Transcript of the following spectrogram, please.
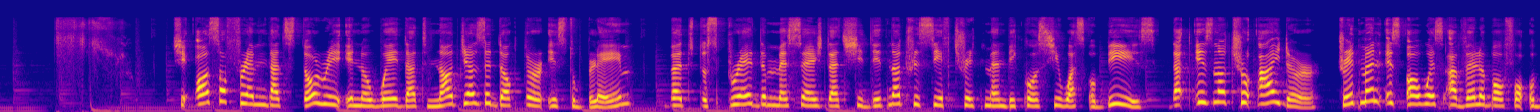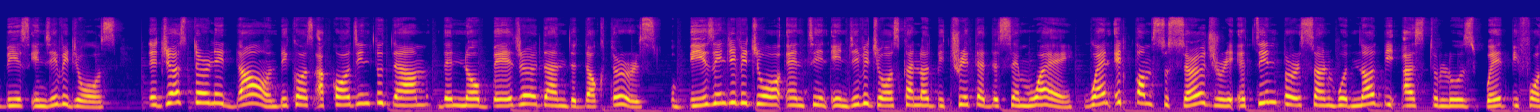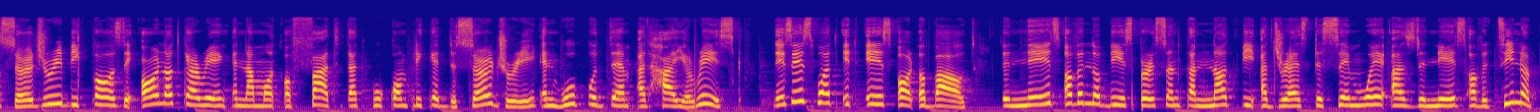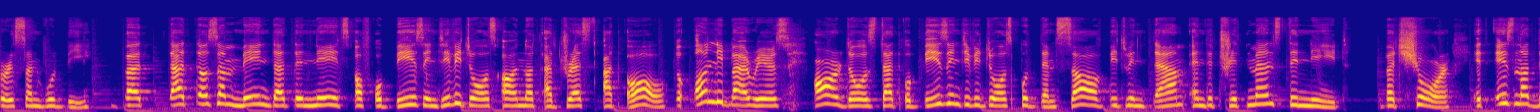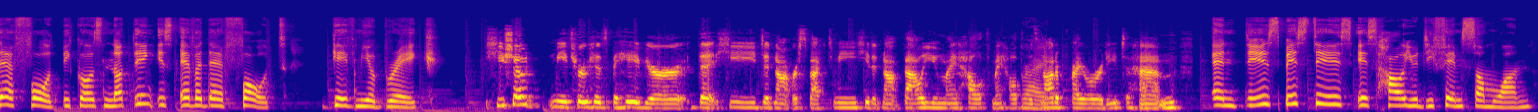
She also framed that story in a way that not just the doctor is to blame, but to spread the message that she did not receive treatment because she was obese. That is not true either. Treatment is always available for obese individuals. They just turn it down because according to them, they know better than the doctors. Obese individuals and thin individuals cannot be treated the same way. When it comes to surgery, a thin person would not be asked to lose weight before surgery because they are not carrying an amount of fat that will complicate the surgery and will put them at higher risk. This is what it is all about The needs of an obese person cannot be addressed the same way as the needs of a thinner person would be. But that doesn't mean that the needs of obese individuals are not addressed at all. The only barriers are those that obese individuals put themselves between them and the treatments they need. But sure, it is not their fault because nothing is ever their fault. Give me a break he showed me through his behavior that he did not respect me. He did not value my health. My health right. was not a priority to him. And this, besties, is how you defame someone.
